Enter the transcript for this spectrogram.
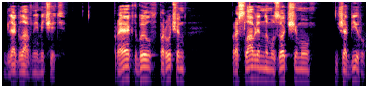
для главной мечети. Проект был поручен прославленному зодчему Джабиру.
